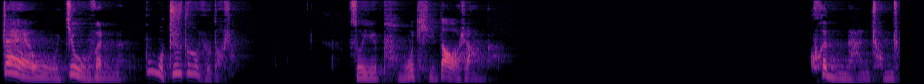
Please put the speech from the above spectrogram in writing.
债务纠纷呢，不知道有多少，所以菩提道上啊困难重重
